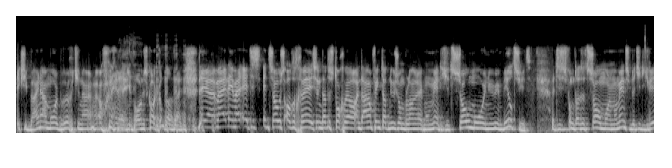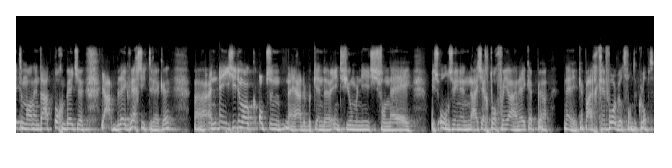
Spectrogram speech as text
Ik zie bijna een mooi bruggetje naar... Oh nee, nee die bonuscode komt dan. Nee, maar, nee, maar het is, het, zo is het altijd geweest. En dat is toch wel... En daarom vind ik dat nu zo'n belangrijk moment. Dat je het zo mooi nu in beeld ziet. Het is omdat het zo'n mooi moment is. Omdat je die witte man inderdaad toch een beetje ja, bleek weg ziet trekken. Uh, en, en je ziet hem ook op zijn, nou ja, de bekende interviewmaniertjes van nee, is onzin. En hij zegt toch van ja, nee, ik heb, uh, nee, ik heb eigenlijk geen voorbeeld van. Dat klopt.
